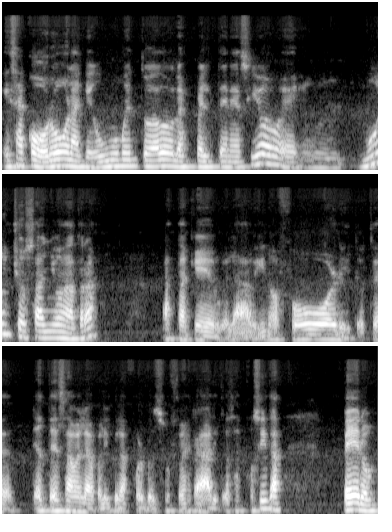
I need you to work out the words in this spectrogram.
esa corona que en un momento dado les perteneció en muchos años atrás, hasta que vino Ford y ustedes, ya ustedes saben la película Ford vs Ferrari y todas esas cositas, pero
